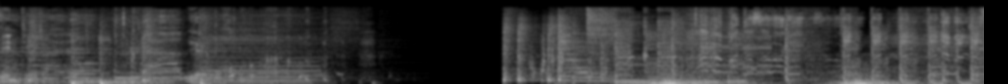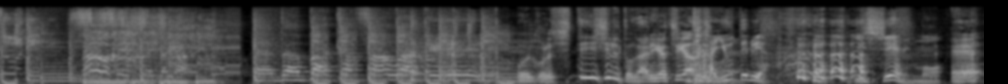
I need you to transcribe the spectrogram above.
ベンティアじゃないいや、もうほぼ。おい、これシティシルと何が違うだからの言うてるやん。一緒やねん、もう。え？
